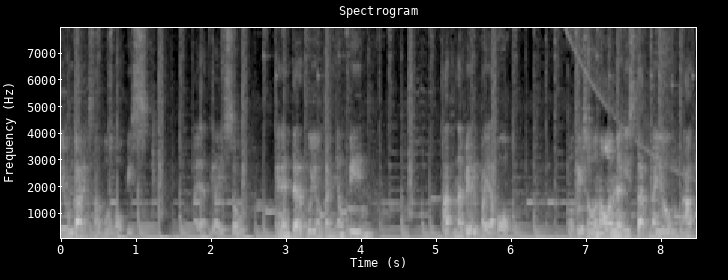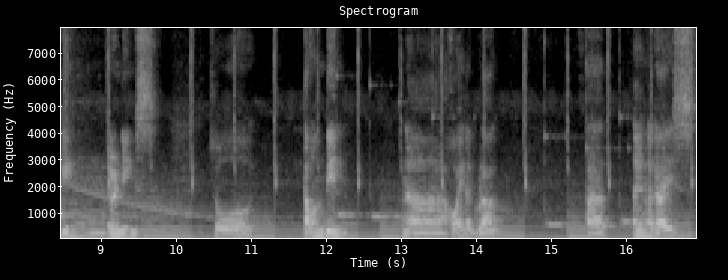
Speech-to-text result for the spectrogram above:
yung galing sa post office. Ayan guys, so in-enter ko yung kanyang pin at na-verify ako. Okay, so noon nag-start na yung aking earnings. So taon din na ako ay nag-vlog. At ayun nga guys,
